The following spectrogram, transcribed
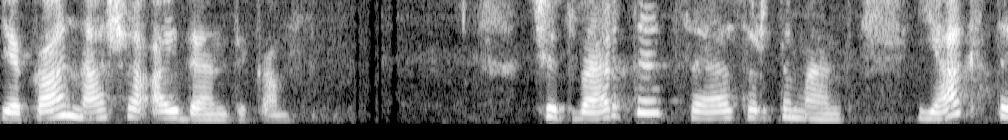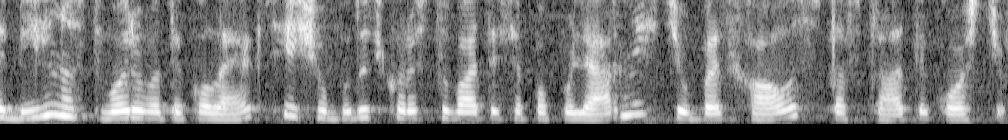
яка наша айдентика. Четверте це асортимент. Як стабільно створювати колекції, що будуть користуватися популярністю без хаосу та втрати коштів.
